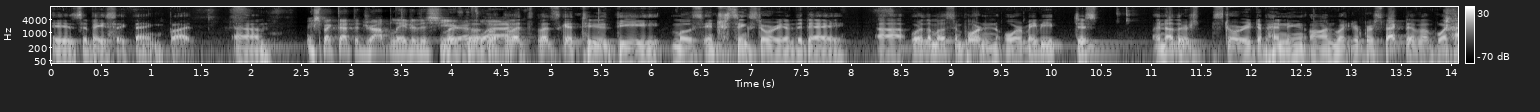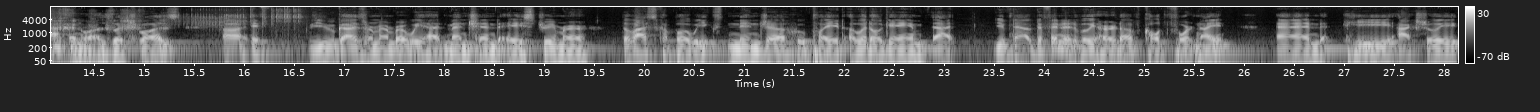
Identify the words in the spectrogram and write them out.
Is a basic thing, but um, Expect that to drop later this year. let's, FYI. let, us let's get to the most interesting story of the day, uh, or the most important, or maybe just another story, depending on what your perspective of what happened was. Which was, uh, if you guys remember, we had mentioned a streamer the last couple of weeks, Ninja, who played a little game that you've now definitively heard of called Fortnite and he actually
